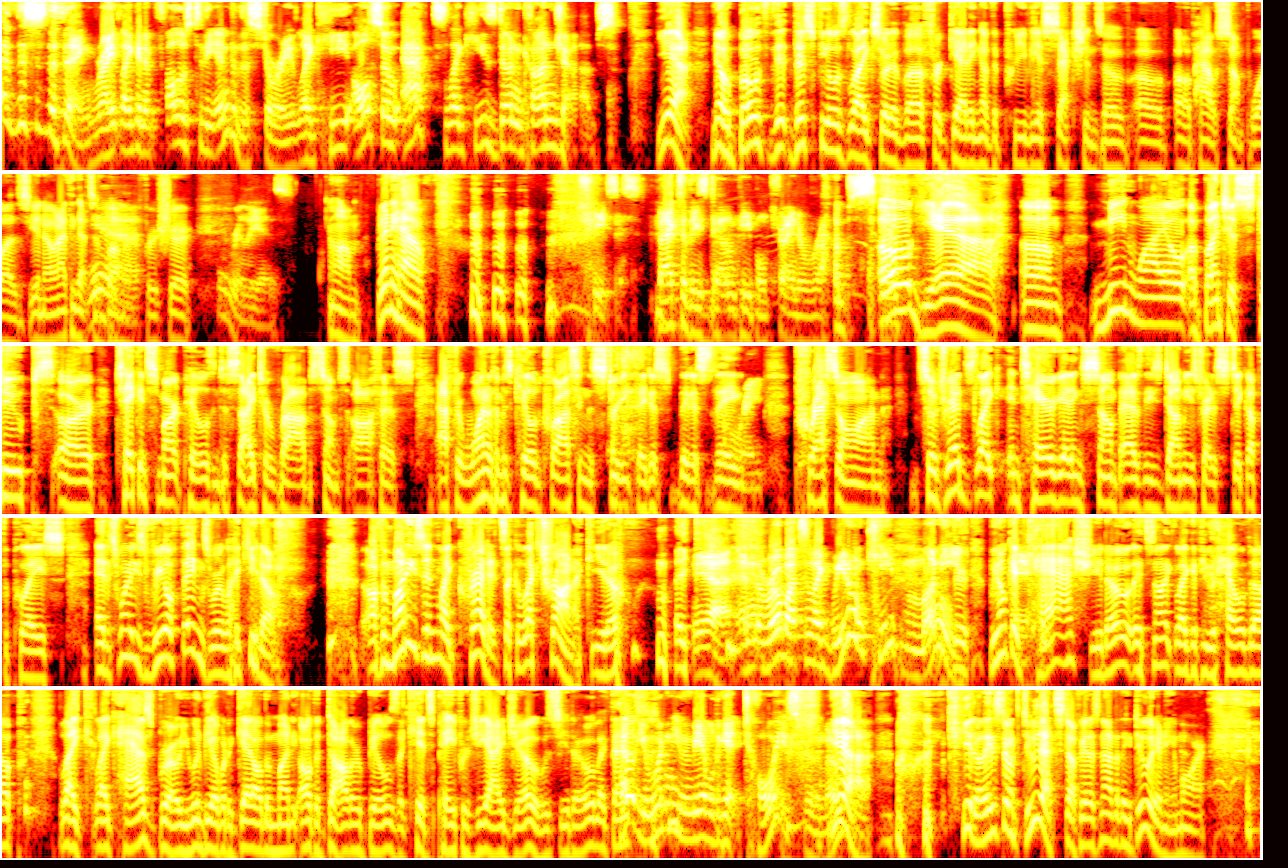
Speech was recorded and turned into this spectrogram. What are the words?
Uh, this is the thing, right? Like, and it follows to the end of the story. Like, he also acts like he's done con jobs. Yeah, no, both. Th- this feels like sort of a forgetting of the previous sections of, of, of how Sump was, you know, and I think that's a Yeah. bummer for sure. It really is. Um, but anyhow, Jesus. Back to these dumb people trying to rob. Some. oh yeah. Um, meanwhile, a bunch of stoops are taking smart pills and decide to rob Sump's office. After one of them is killed crossing the street, they just they just they Great. press on. So Dredd's like interrogating Sump as these dummies try to stick up the place, and it's one of these real things where like you know. Uh, the money's in like credits, like electronic, you know, like Yeah, and the robots are like, we don't keep money. we don't get cash, you know. It's not like, like if you held up like like Hasbro, you wouldn't be able to get all the money, all the dollar bills that kids pay for GI Joes, you know, like that. Hell, you wouldn't even be able to get toys for the most yeah, you know, they just don't do that stuff. That's not how they do it anymore.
